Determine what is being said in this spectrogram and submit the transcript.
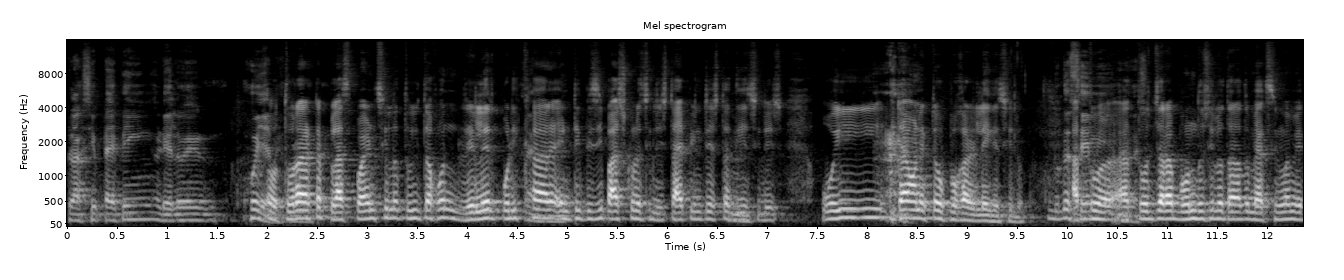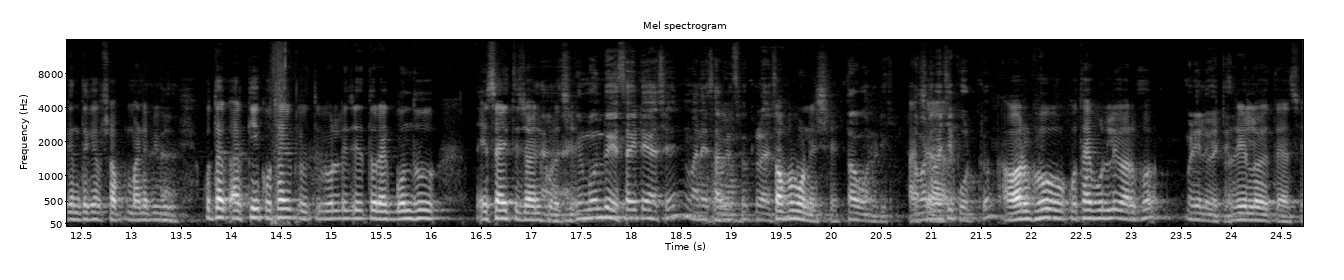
ক্লার্কশিপ টাইপিং রেলওয়ে হয়ে যাবে। তোরা একটা প্লাস পয়েন্ট ছিল তুই তখন রেলের পরীক্ষা এনটিপিসি পাস করেছিলিস টাইপিং টেস্টটা দিয়েছিলিস ওইটা অনেকটা উপকারে লেগেছিল। আর তোর যারা বন্ধু ছিল তারা তো ম্যাক্সিমাম এখান থেকে সব মানে বিভিন্ন কোথায় আর কে কোথায় তুই বললি যে তোর এক বন্ধু এসআইতে জয়েন করেছে? একজন বন্ধু এসআইতে আছে মানে সাব ইন্সপেক্টর আছে। তপবন এসে। তাও অনেকই আমার কাছে পড়তো অর্ঘ কোথায় বললি অর্ঘ রেলওয়েতে রেলওয়েতে আছে।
